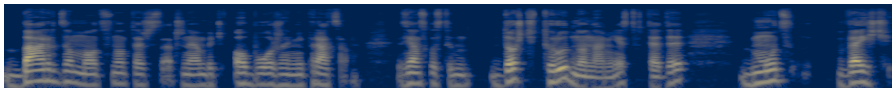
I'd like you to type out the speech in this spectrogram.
bardzo mocno też zaczynają być obłożeni pracą. W związku z tym dość trudno nam jest wtedy móc wejść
